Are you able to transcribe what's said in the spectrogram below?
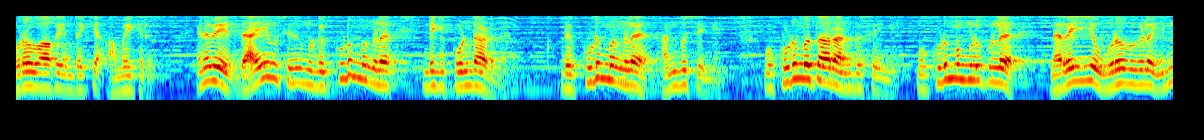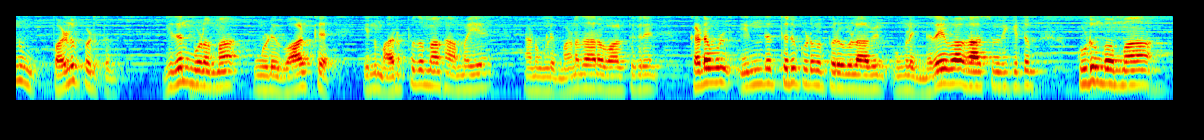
உறவாக இன்றைக்கு அமைகிறது. எனவே தயவு செய்து உங்களுடைய குடும்பங்களை இன்றைக்கு கொண்டாடுங்க. உங்களுடைய குடும்பங்களை அன்பு செய்யுங்க. உங்கள் குடும்பத்தாரை அன்பு செய்யுங்க. உங்கள் குடும்பங்களுக்குள்ள நிறைய உறவுகளை இன்னும் பழுப்படுத்துங்க. இதன் மூலமாக உங்களுடைய வாழ்க்கை இன்னும் அற்புதமாக அமைய நான் உங்களை மனதார வாழ்த்துகிறேன். கடவுள் இந்த திருக்குடும்ப பெருவிழாவில் உங்களை நிறைவாக ஆசிர்வதிக்கட்டும். குடும்பமாக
